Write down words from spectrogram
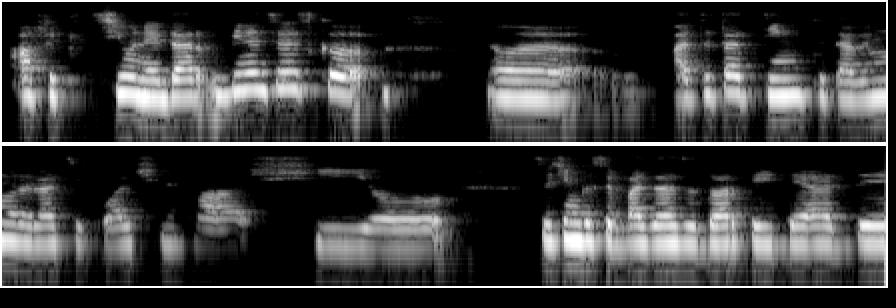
afecțiune, dar bineînțeles că uh, atâta timp cât avem o relație cu altcineva și uh, să zicem că se bazează doar pe ideea de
